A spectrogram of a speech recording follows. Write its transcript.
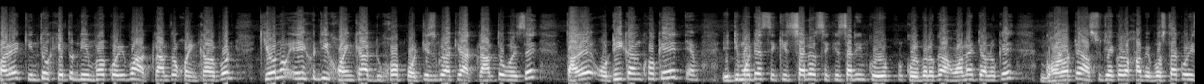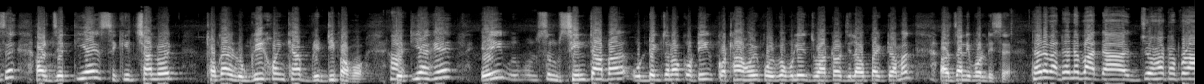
পাৰে কিন্তু সেইটোত নিৰ্ভৰ কৰিব আক্ৰান্তৰ সংখ্যাৰ ওপৰত। কিয়নো এই যি সংখ্যা দুশ পঁয়ত্ৰিছগৰাকী আক্ৰান্ত হৈছে তাৰে অধিকাংশকে ইতিমধ্যে চিকিৎসালয়ত চিকিৎসাধীন কৰিব লগা হোৱা নাই তেওঁলোকে ঘৰতে আছুতীয়াকৈ ৰখাৰ ব্যৱস্থা কৰিছে আৰু যেতিয়াই চিকিৎসালয়ত থকা ৰোগীৰ সংখ্যা বৃদ্ধি পাব। তেতিয়াহে এই চিন্তা বা উদ্বেগজনক অতি কথা হৈ পৰিব বুলি যোৰহাটৰ জিলা উপায়ুক্তই আমাক জানিবলৈ দিছে। ধন্যবাদ ধন্যবাদ যোৰহাটৰ পৰা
